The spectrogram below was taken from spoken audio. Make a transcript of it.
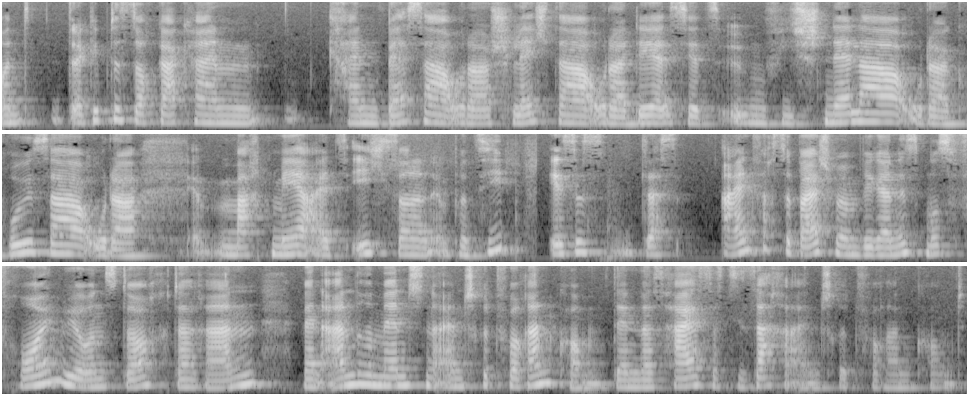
Und da gibt es doch gar keinen kein besser oder schlechter oder der ist jetzt irgendwie schneller oder größer oder macht mehr als ich, sondern im Prinzip ist es das einfachste Beispiel im Veganismus, freuen wir uns doch daran, wenn andere Menschen einen Schritt vorankommen. Denn das heißt, dass die Sache einen Schritt vorankommt.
